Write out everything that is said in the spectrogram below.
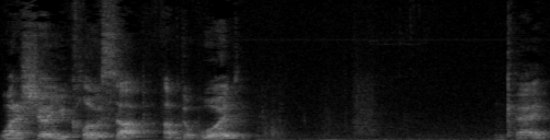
want to show you close up of the wood, okay?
